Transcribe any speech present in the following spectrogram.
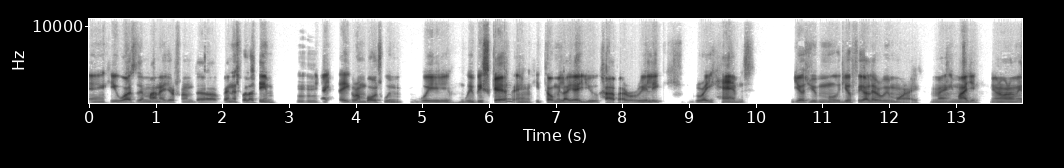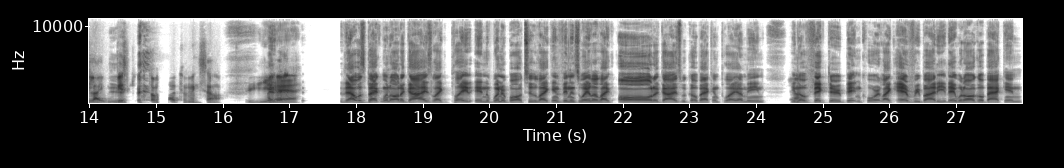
and he was the manager from the Venezuela team. Mm-hmm. I take ground balls with with with Vizquel, and he told me like, "Hey, you have a really great hands. Just you move, you feel a little bit more. Like, man, imagine, you know what I mean? Like yeah. Vizquel that to me. So yeah." that was back when all the guys like played in the winter ball too. Like in Venezuela, like all the guys would go back and play. I mean, you know, Victor Betancourt, like everybody, they would all go back and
